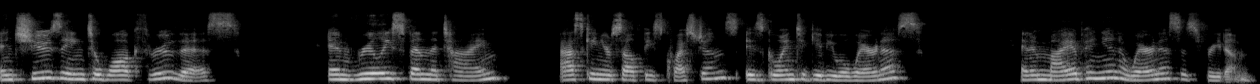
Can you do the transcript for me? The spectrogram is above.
And choosing to walk through this and really spend the time asking yourself these questions is going to give you awareness. And in my opinion, awareness is freedom.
